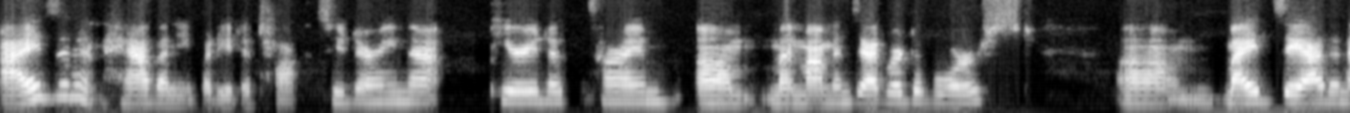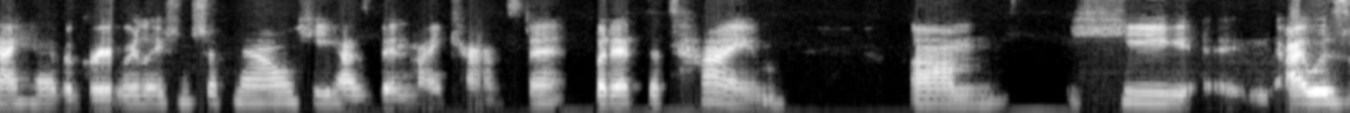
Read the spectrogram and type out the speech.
i didn't have anybody to talk to during that period of time um, my mom and dad were divorced Um, my dad and I have a great relationship now. He has been my constant, but at the time, um, he, I was,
